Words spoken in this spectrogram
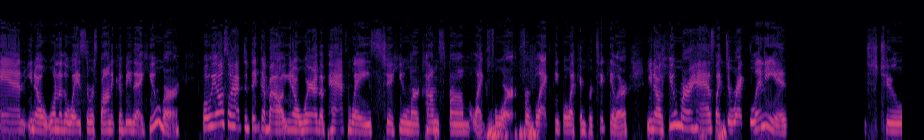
And, you know, one of the ways to respond it could be that humor. But we also have to think about, you know, where the pathways to humor comes from, like for for black people, like in particular. You know, humor has like direct lineage to you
